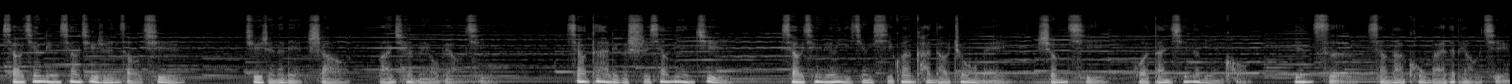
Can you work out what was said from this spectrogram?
小精灵向巨人走去，巨人的脸上完全没有表情，像戴了个石像面具。小精灵已经习惯看到皱眉、生气或担心的面孔，因此像那空白的表情。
